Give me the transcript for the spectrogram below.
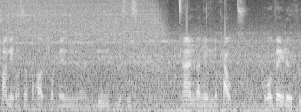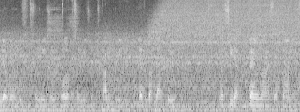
try and make myself a hard shot in and do misses. And I nearly look out. I've got very low crew level on this for some reason. Well, not for some reason, I haven't really leveled up that crew. And I see that very nice F minus.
